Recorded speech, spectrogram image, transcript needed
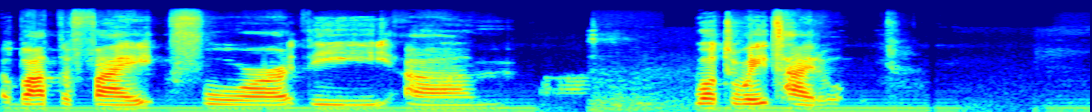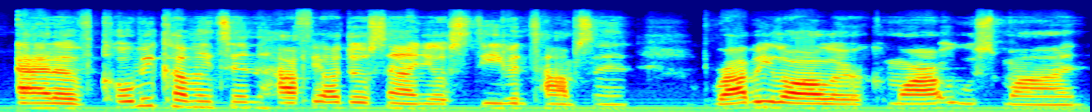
about the fight for the um, welterweight title. Out of Colby Covington, Rafael Dos Anjos, Stephen Thompson, Robbie Lawler, Kamaru Usman,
